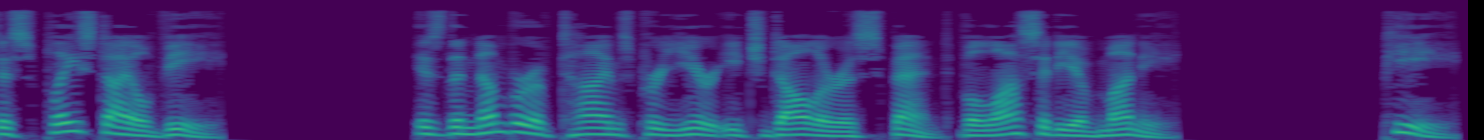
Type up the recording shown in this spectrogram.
Display style v is the number of times per year each dollar is spent. Velocity of money. P.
